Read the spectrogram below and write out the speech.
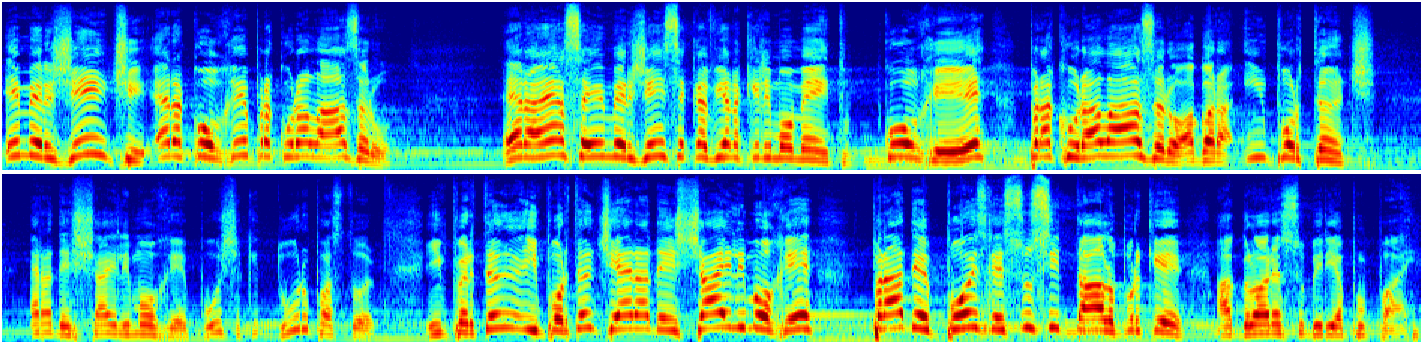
emergente era correr para curar Lázaro. Era essa a emergência que havia naquele momento, correr para curar Lázaro. Agora, importante, era deixar ele morrer. Puxa, que duro, pastor. Importante era deixar ele morrer para depois ressuscitá-lo, porque a glória subiria para o Pai.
